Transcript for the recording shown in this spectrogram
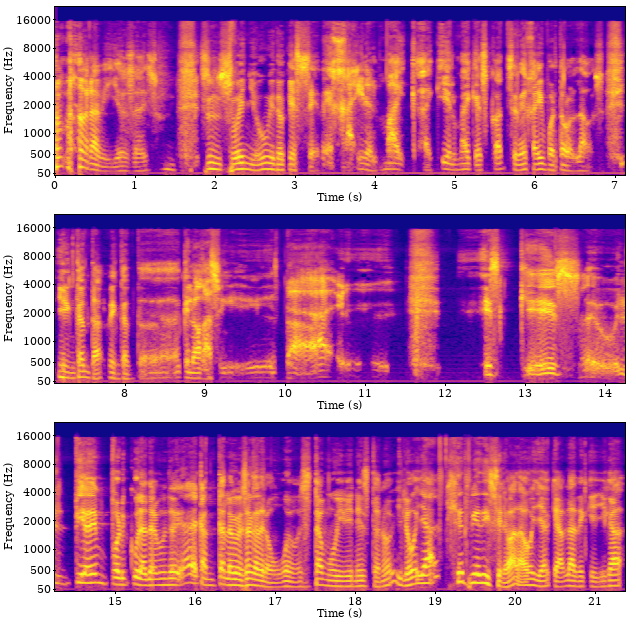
maravillosa. Es un, sueño húmedo que se deja ir el Mike. Aquí el Mike Scott se deja ir por todos lados. Y me encanta, me encanta que lo haga así. Está... Es que es el tío de por culo a todo el mundo a cantar lo que salga de los huevos. Está muy bien esto, ¿no? Y luego ya y se le va la olla que habla de que llega.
